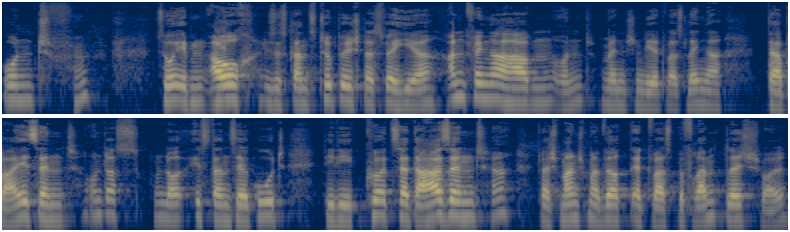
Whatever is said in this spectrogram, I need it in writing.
Und hm, so eben auch ist es ganz typisch, dass wir hier Anfänger haben und Menschen, die etwas länger dabei sind. Und das ist dann sehr gut. Die, die kürzer da sind, vielleicht manchmal wirkt etwas befremdlich, weil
